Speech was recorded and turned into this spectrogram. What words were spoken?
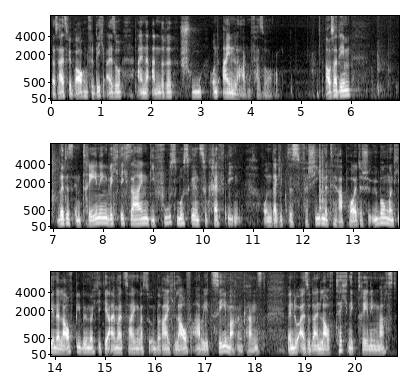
Das heißt, wir brauchen für dich also eine andere Schuh- und Einlagenversorgung. Außerdem wird es im Training wichtig sein, die Fußmuskeln zu kräftigen. Und da gibt es verschiedene therapeutische Übungen. Und hier in der Laufbibel möchte ich dir einmal zeigen, was du im Bereich Lauf ABC machen kannst. Wenn du also dein Lauftechniktraining machst,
